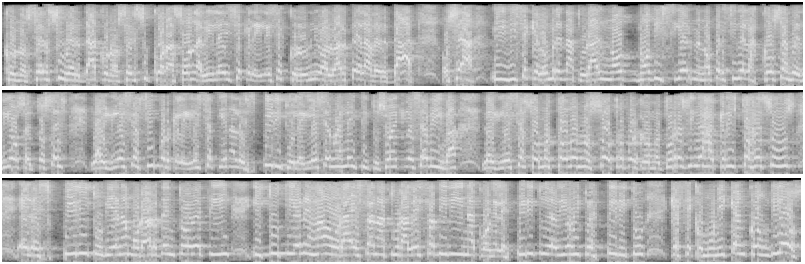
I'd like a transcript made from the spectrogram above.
conocer su verdad, conocer su corazón. La Biblia dice que la iglesia es columna y baluarte de la verdad. O sea, y dice que el hombre natural no, no discierne, no percibe las cosas de Dios. Entonces, la iglesia sí, porque la iglesia tiene el espíritu y la iglesia no es la institución iglesia viva, la iglesia somos todos nosotros, porque cuando tú recibes a Cristo Jesús, el espíritu viene a morar dentro de ti y tú tienes ahora esa naturaleza divina con el espíritu de Dios y tu espíritu que se comunican con Dios.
